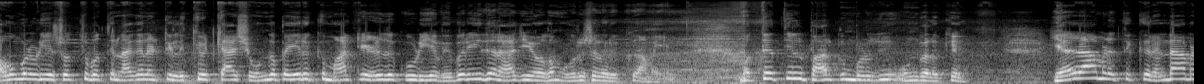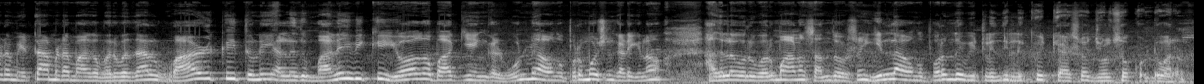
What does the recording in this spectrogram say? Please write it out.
அவங்களுடைய சொத்து பத்து நகலட்டு லிக்விட் கேஷ் உங்கள் பெயருக்கு மாற்றி எழுதக்கூடிய விபரீத ராஜயோகம் ஒரு சிலருக்கு அமையும். மொத்தத்தில் பார்க்கும் பொழுது உங்களுக்கு ஏழாம் இடத்துக்கு ரெண்டாம் இடம் எட்டாம் இடமாக வருவதால் வாழ்க்கை துணை அல்லது மனைவிக்கு யோக பாக்கியங்கள். ஒன்று அவங்க ப்ரொமோஷன் கிடைக்கணும். அதில் ஒரு வருமானம் சந்தோஷம். இல்லை அவங்க பிறந்த வீட்டிலேருந்து லிக்விட் கேஷோ ஜூல்ஸோ கொண்டு வரணும்.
